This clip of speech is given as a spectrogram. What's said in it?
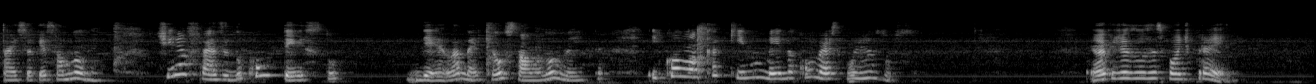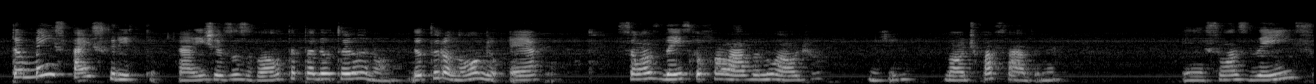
tá? Isso aqui é Salmo 90. Tira a frase do contexto dela, né? Que é o Salmo 90, e coloca aqui no meio da conversa com Jesus. É o que Jesus responde para ele. Também está escrito. Aí Jesus volta para Deuteronômio. Deuteronômio é, são as leis que eu falava no áudio, de, no áudio passado, né? É, são as leis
